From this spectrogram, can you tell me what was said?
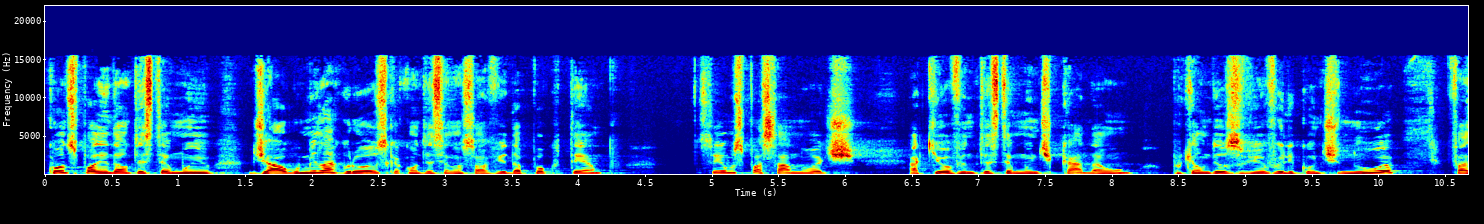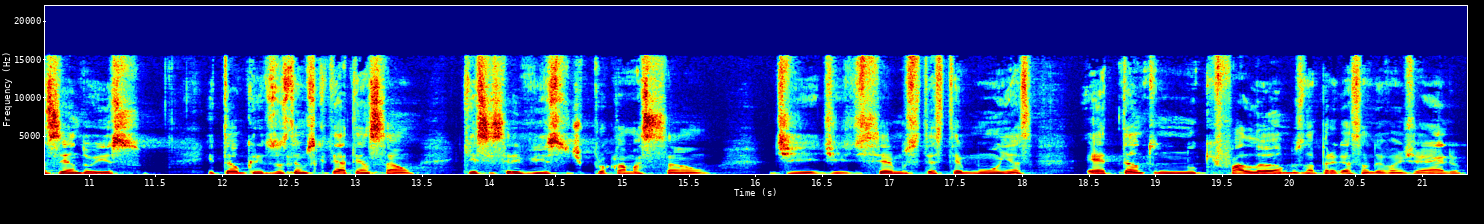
quantos podem dar um testemunho de algo milagroso que aconteceu na sua vida há pouco tempo? Nós íamos passar a noite aqui ouvindo o testemunho de cada um, porque é um Deus vivo, ele continua fazendo isso. Então, queridos, nós temos que ter atenção que esse serviço de proclamação, de, de, de sermos testemunhas, é tanto no que falamos na pregação do Evangelho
